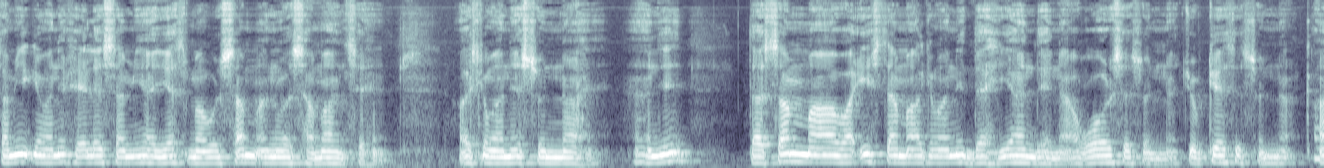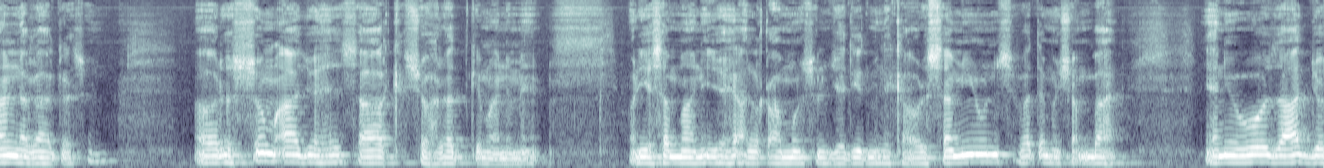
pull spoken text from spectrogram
سمیع کے معنی فعل سمیع یسم و سم ان و سمان سے ہے اور اس کے معنی سننا ہے۔ ہاں جی؟ تسما و استما کے معنی دہیان دینا، غور سے سننا، چپکے سے سننا، کان لگا کر سننا۔ اور سم آ جو ہے ساکھ شہرت کے معنی میں۔ اور یہ سب معنی جو ہے القام الجدید میں لکھا اور سمیع صفت مشمبہ یعنی وہ ذات جو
